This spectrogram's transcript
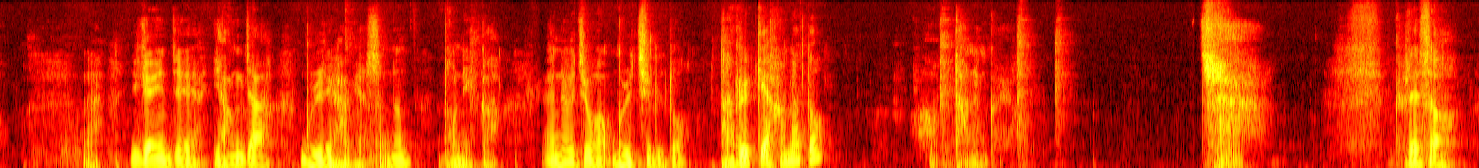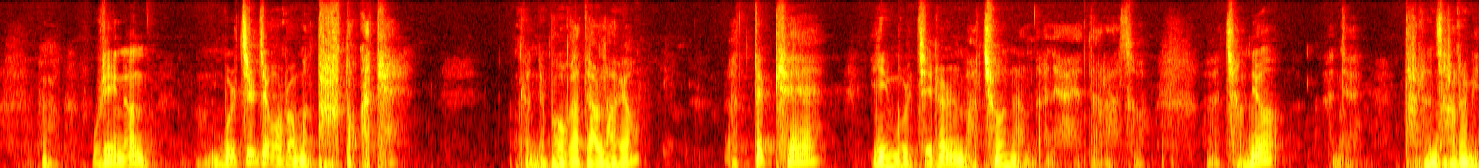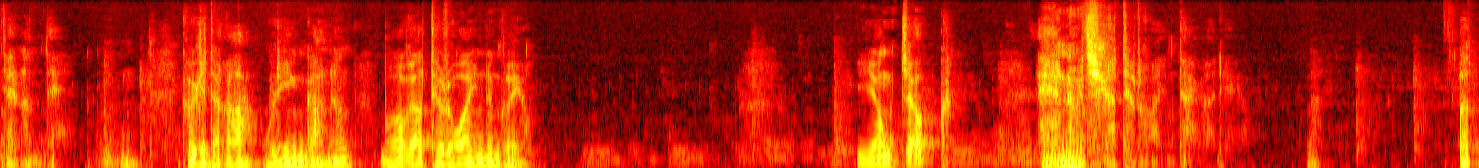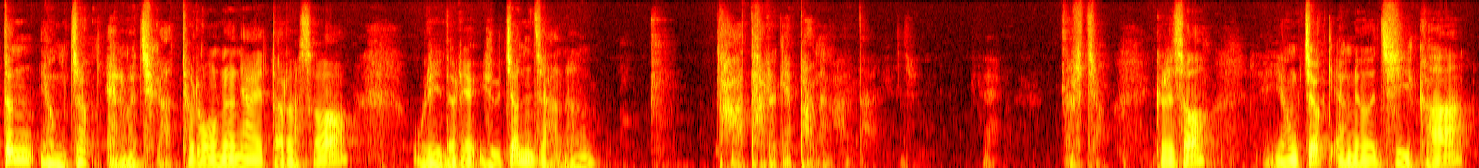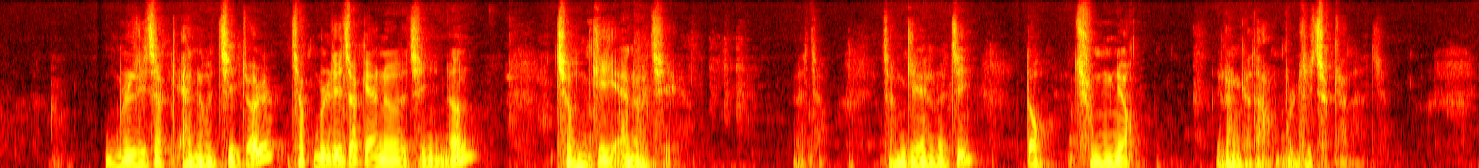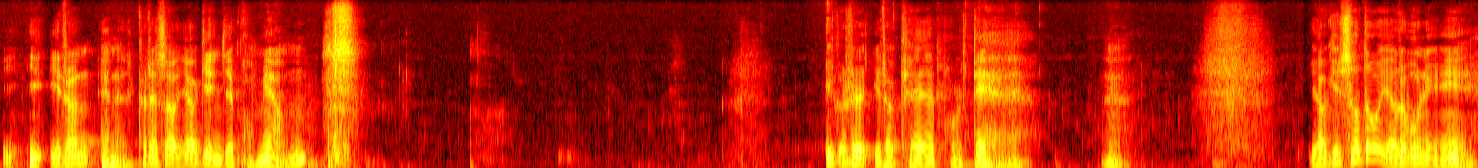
아, 이게 이제 양자 물리학에서는 보니까 에너지와 물질도 다를 게 하나도 없다는 거예요. 자, 그래서 우리는 물질적으로는 다 똑같아. 근데 뭐가 달라요? 어떻게 이 물질을 맞춰 놨느냐에 따라서 전혀 이제 다른 사람이 되는데 음, 거기다가 우리 인간은 뭐가 들어와 있는 거요? 영적 에너지가 들어와 있다 말이에요. 어떤 영적 에너지가 들어오느냐에 따라서 우리들의 유전자는 다 다르게 반응한다. 네. 그렇죠. 그래서 영적 에너지가 물리적 에너지를, 즉, 물리적 에너지는 전기 에너지예요. 그렇죠. 전기 에너지, 또 중력, 이런 게 다 물리적 에너지. 이, 이, 이런 에너지. 그래서 여기 이제 보면, 이거를 이렇게 볼 때, 네. 여기서도 여러분이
